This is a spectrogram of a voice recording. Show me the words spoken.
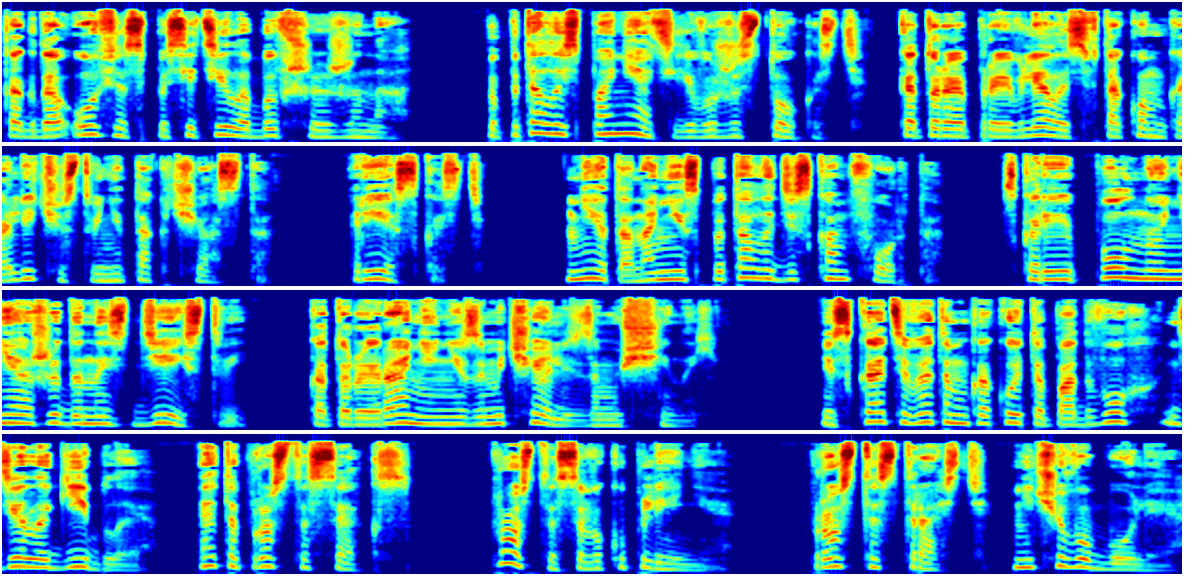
когда офис посетила бывшая жена. Попыталась понять его жестокость, которая проявлялась в таком количестве не так часто. Резкость. Нет, она не испытала дискомфорта, скорее полную неожиданность действий, которые ранее не замечались за мужчиной. Искать в этом какой-то подвох — дело гиблое. Это просто секс. Просто совокупление. Просто страсть, ничего более.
